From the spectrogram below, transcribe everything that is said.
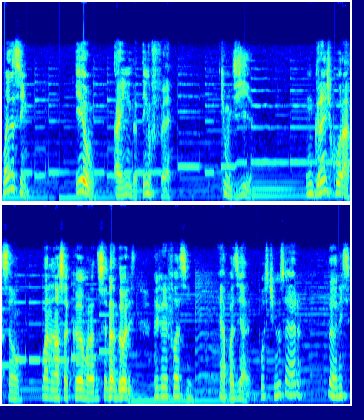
Mas, assim, eu ainda tenho fé que um dia um grande coração lá na nossa Câmara dos Senadores vai virar e falar assim: É, rapaziada, postinho zero. Dane-se.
